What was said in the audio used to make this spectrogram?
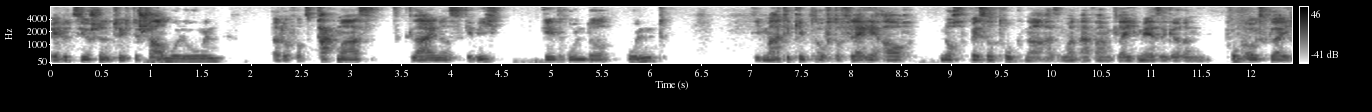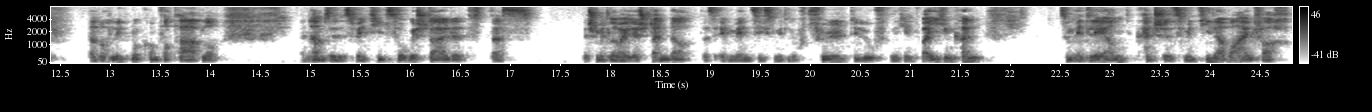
reduzierst du natürlich das Schaumvolumen, dadurch wird das Packmaß kleiner, das Gewicht geht runter und die Matte gibt auf der Fläche auch noch besser Druck nach. Also man hat einfach einen gleichmäßigeren Druckausgleich, dadurch liegt man komfortabler. Dann haben sie das Ventil so gestaltet, dass das ist mittlerweile Standard, dass eben wenn es sich mit Luft füllt, die Luft nicht entweichen kann. Zum Entleeren kannst du das Ventil aber einfach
